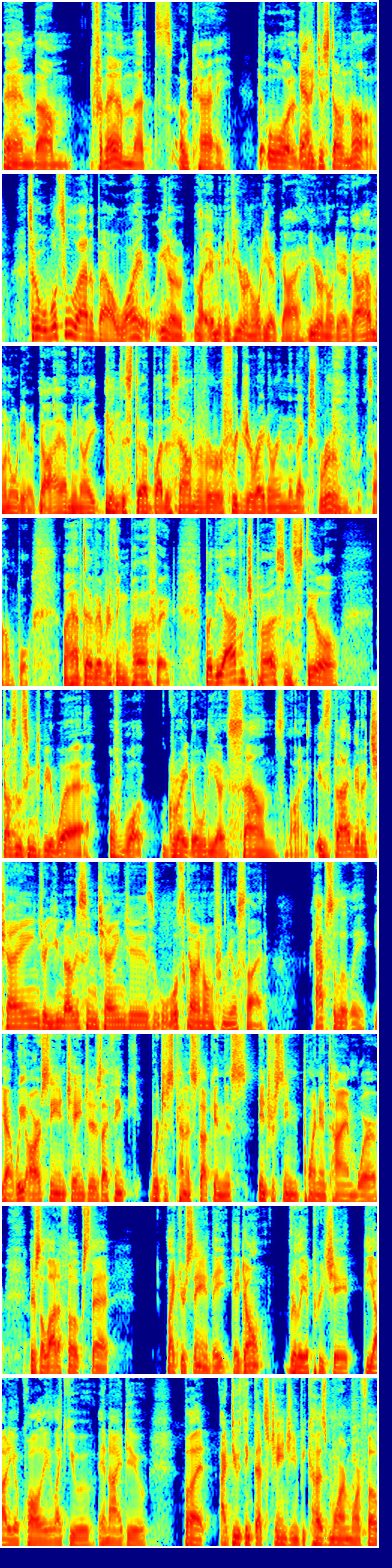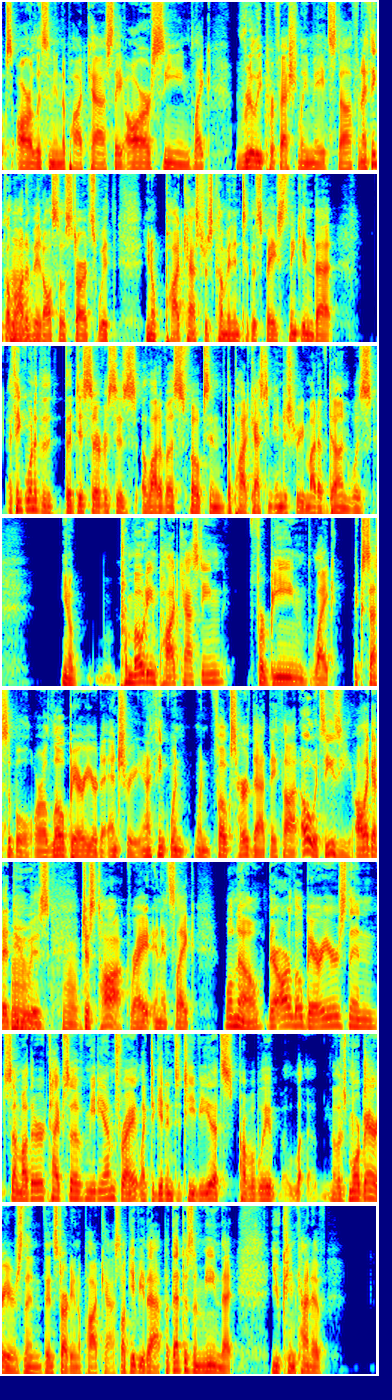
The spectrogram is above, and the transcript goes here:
and um, for them that's okay, or Yeah. they just don't know. So what's all that about? Why you know, like I mean, if you're an audio guy, you're an audio guy. I'm an audio guy. I mean, I get disturbed by the sound of a refrigerator in the next room, for example. I have to have everything perfect, but the average person still doesn't seem to be aware of what great audio sounds like. Is that going to change? Are you noticing changes? What's going on from your side? Absolutely. Yeah, we are seeing changes. I think we're just kind of stuck in this interesting point in time where there's a lot of folks that like you're saying, they they don't really appreciate the audio quality like you and I do. But I do think that's changing because more and more folks are listening to podcasts. They are seeing like really professionally made stuff. And I think a lot of hmm. it also starts with, you know, podcasters coming into the space thinking that I think one of the the disservices a lot of us folks in the podcasting industry might have done was, you know, promoting podcasting for being like accessible or a low barrier to entry. And I think when when folks heard that, they thought, "Oh, it's easy. All I got to do hmm. is hmm. just talk, right?" And it's like, well, no, there are low barriers than some other types of mediums, right? Like to get into TV, that's probably you know there's more barriers than than starting a podcast. I'll give you that, but that doesn't mean that you can kind of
